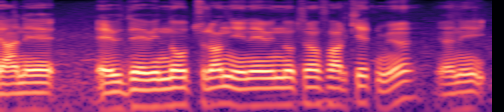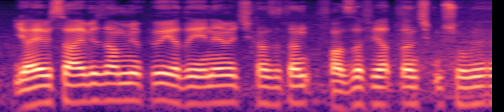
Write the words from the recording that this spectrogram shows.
Yani evde evinde oturan, yeni evinde oturan fark etmiyor. Yani ya ev sahibi zam yapıyor ya da yeni eve çıkan zaten fazla fiyattan çıkmış oluyor.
